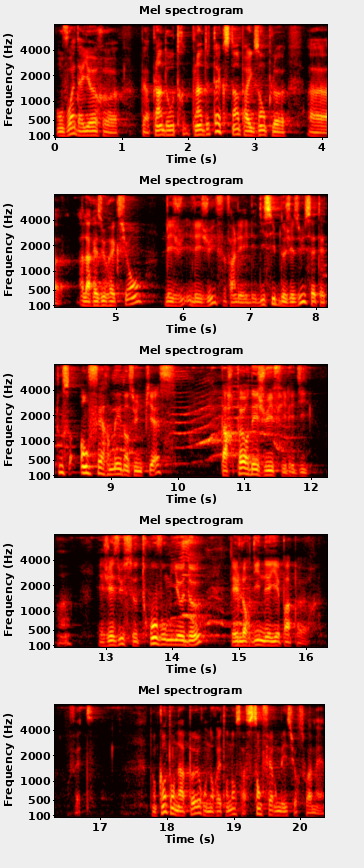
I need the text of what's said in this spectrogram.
On voit d'ailleurs euh, plein d'autres, de textes. Hein. Par exemple, euh, à la résurrection, les, disciples de Jésus, s'étaient tous enfermés dans une pièce par peur des Juifs, il est dit. Et Jésus se trouve au milieu d'eux et il leur dit n'ayez pas peur, en fait. Donc quand on a peur, on aurait tendance à s'enfermer sur soi-même.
